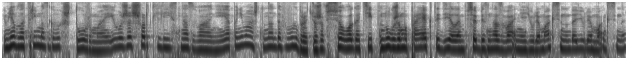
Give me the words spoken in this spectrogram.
И у меня было три мозговых штурма, и уже шорт-лист названий. Я понимаю, что надо выбрать уже все логотип. Ну, уже мы проекты делаем, все без названия Юля Максина, да, Юлия Максина.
